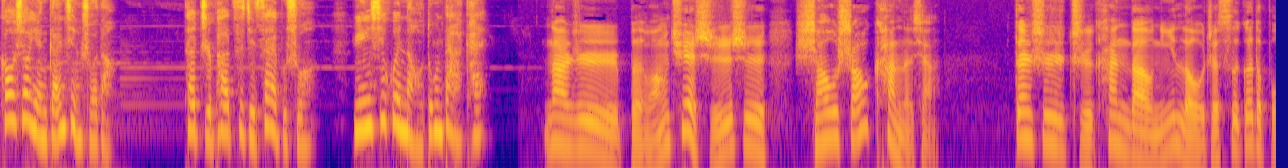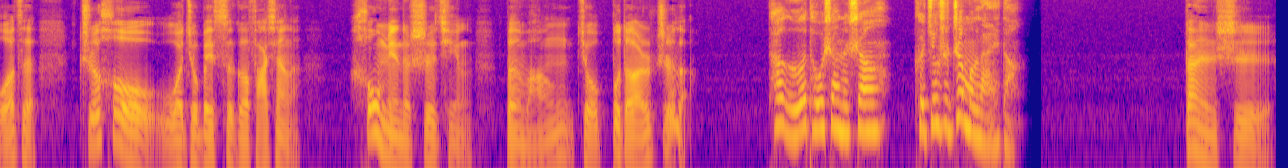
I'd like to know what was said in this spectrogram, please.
高笑颜赶紧说道。他只怕自己再不说，云溪会脑洞大开。那日本王确实是稍稍看了下，但是只看到你搂着四哥的脖子，之后我就被四哥发现了，后面的事情本王就不得而知了。他额头上的伤可就是这么来的。但是，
